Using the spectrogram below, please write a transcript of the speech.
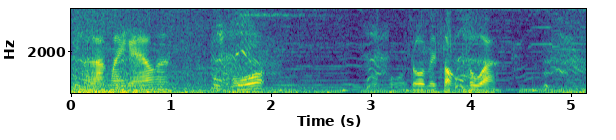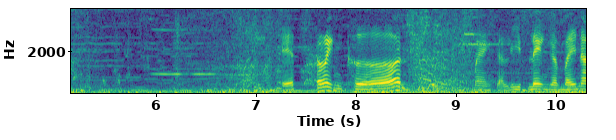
มีพลังมาอีกแล้วฮะโอ้โหโอ้โหโดนไปสองตัวเอ็ดเร่งเทินแม่งจะรีบเร่งกันไปไหน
